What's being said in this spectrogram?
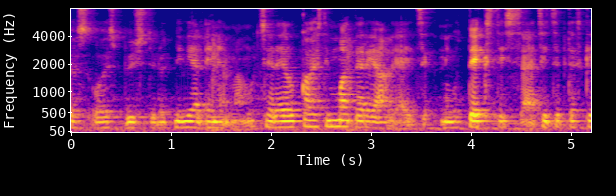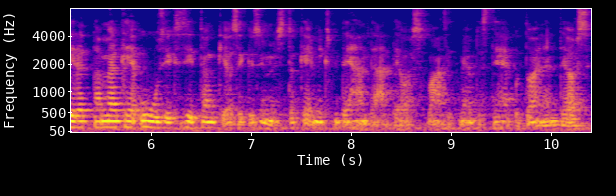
jos olisi pystynyt, niin vielä enemmän. Mutta siellä ei ollut kauheasti materiaalia itse niin kuin tekstissä, että sitten se pitäisi kirjoittaa melkein uusiksi. Sitten onkin jo se kysymys, että okei, miksi me tehdään tämä teos, vaan sitten meidän pitäisi tehdä joku toinen teos.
